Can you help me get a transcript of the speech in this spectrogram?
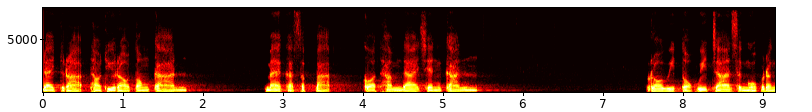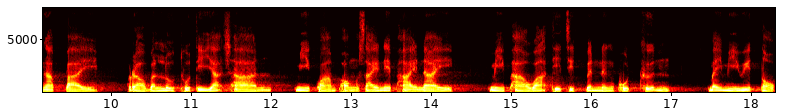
ได้ตราบเท่าที่เราต้องการ แม้กัสปะก็ทำได้เช่นกัน เพราะวิตกวิจารสงบระงับไป เราบรรลุทุติยฌานมีความผ่องใสในภายใน มีภาวะที่จิตเป็นหนึ่งผุดขึ้น ไม่มีวิตก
